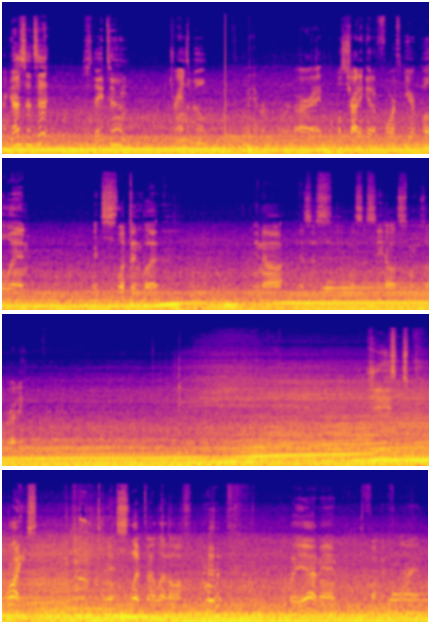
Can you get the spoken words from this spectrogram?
I guess that's it. Stay tuned. Trans build. All right, let's try to get a fourth gear pull in. It's slipping, but you know, it's just let's just see how it smooths up. Ready? Jesus Christ! And it slipped. I let off. but yeah, man, it's fucking flying.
